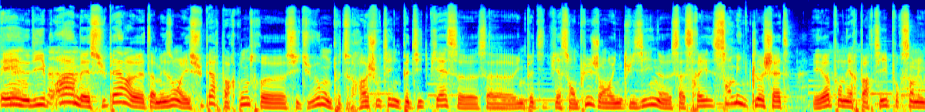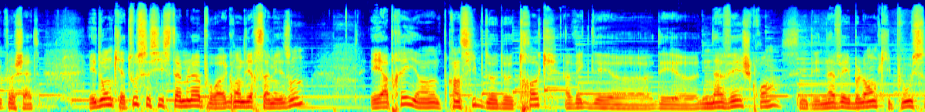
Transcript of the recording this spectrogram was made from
Et il nous dit ah mais super euh, ta maison elle est super par contre euh, si tu veux on peut te rajouter une petite pièce euh, ça- une petite pièce en plus genre une cuisine ça serait 100 000 clochettes et hop on est reparti pour 100 000 clochettes et donc il y a tout ce système là pour agrandir sa maison Et après, il y a un principe de, de troc avec des, euh, des navets, je crois. C'est des navets blancs qui poussent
